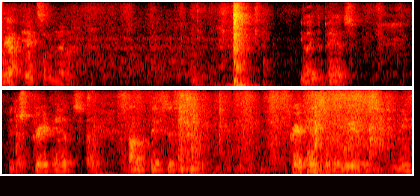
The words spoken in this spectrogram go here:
I got pants on now. You like the pants? They're just gray pants. I'm gonna fix this. Gray pants are the weirdest to me.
